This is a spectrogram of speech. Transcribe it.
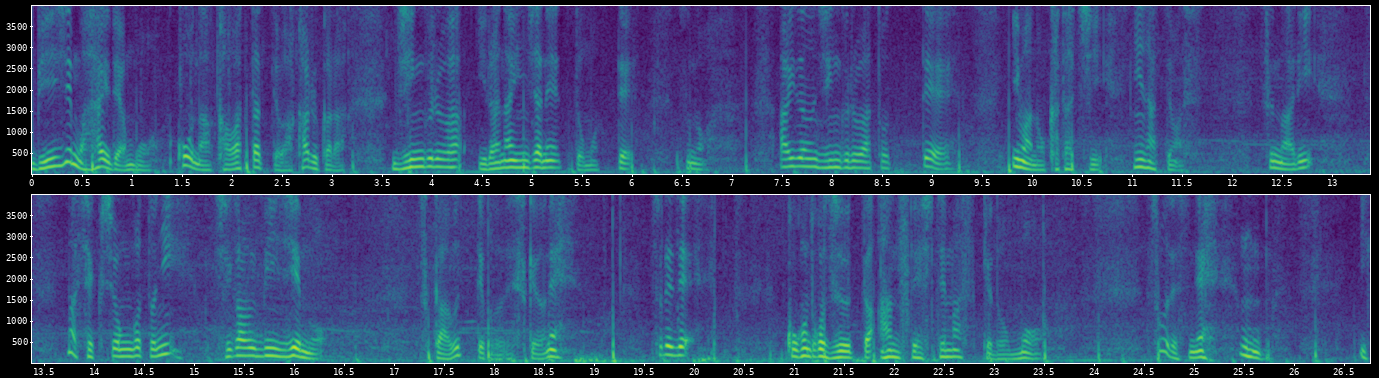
BGM 入りゃもうコーナー変わったって分かるからジングルはいらないんじゃねと思ってその間のジングルは取って今の形になってます。つまりまあ、セクションごとに違う BGM を使うってことですけどね。それでここのとこずっと安定してますけどもそうですね。うん。一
